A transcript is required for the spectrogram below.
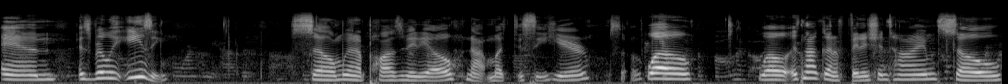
and it's really easy. So I'm gonna pause video. Not much to see here. So well, well, it's not gonna finish in time. So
